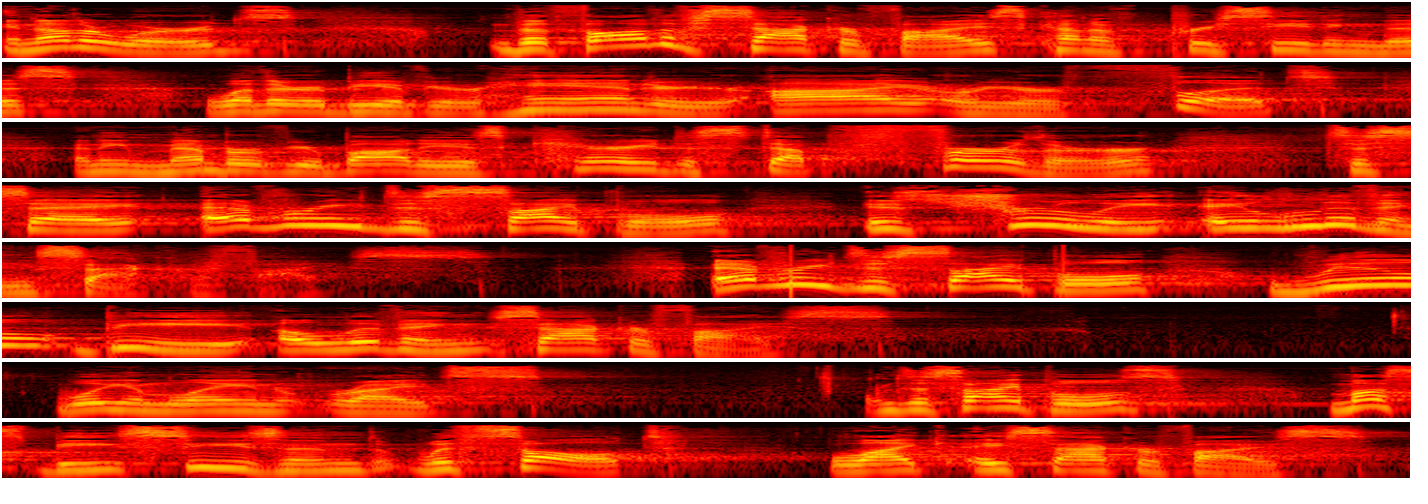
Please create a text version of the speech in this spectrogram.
In other words, the thought of sacrifice, kind of preceding this, whether it be of your hand or your eye or your foot, any member of your body, is carried a step further to say every disciple is truly a living sacrifice. Every disciple will be a living sacrifice. William Lane writes Disciples must be seasoned with salt like a sacrifice.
